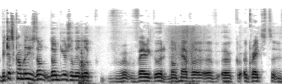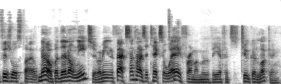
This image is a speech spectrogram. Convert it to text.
because comedies don't don't usually look v- very good, don't have a, a, a- great visual style. No, but they don't need to. I mean, in fact, sometimes it takes away from a movie if it's too good looking.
